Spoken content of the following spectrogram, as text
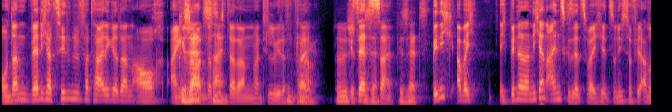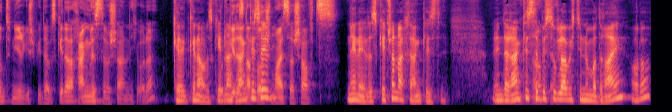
Und dann werde ich als Titelverteidiger dann auch eingeladen, dass ich da dann meinen Titel wieder genau. verteidige. Genau. Gesetzt Gesetz, sein. Gesetzt. Bin ich, aber ich, ich bin ja dann nicht an eins gesetzt, weil ich jetzt noch nicht so viele andere Turniere gespielt habe. Es geht ja nach Rangliste wahrscheinlich, oder? Ge genau, das geht oder nach geht Rangliste. Das nach deutschen Meisterschafts. Nee, nee, das geht schon nach Rangliste. In der Rangliste okay. bist du, glaube ich, die Nummer drei, oder?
